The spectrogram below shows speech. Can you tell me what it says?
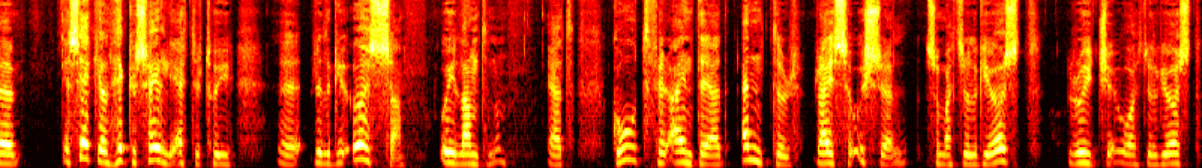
uh, i sekel hekker særlig etter tui uh, religiøsa i landene, at god fyrir ein det at endur reise Israel som et religiøst rujtje og et religiøst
